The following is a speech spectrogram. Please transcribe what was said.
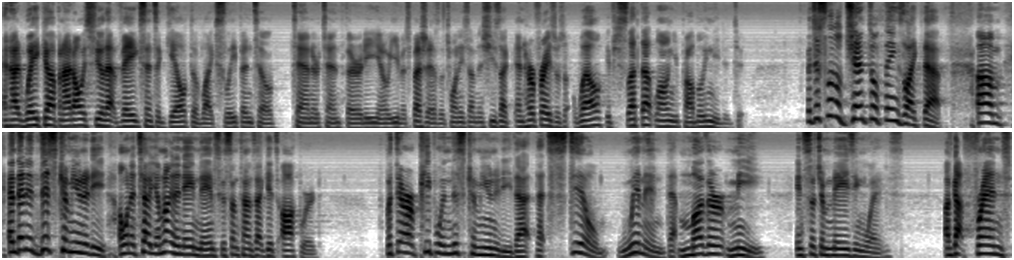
And I'd wake up, and I'd always feel that vague sense of guilt of like sleeping till 10 or 10.30, you know, even especially as a 20-something. She's like, and her phrase was, well, if you slept that long, you probably needed to. But just little gentle things like that. Um, and then in this community, I want to tell you, I'm not going to name names because sometimes that gets awkward. But there are people in this community that, that still, women that mother me in such amazing ways. I've got friends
